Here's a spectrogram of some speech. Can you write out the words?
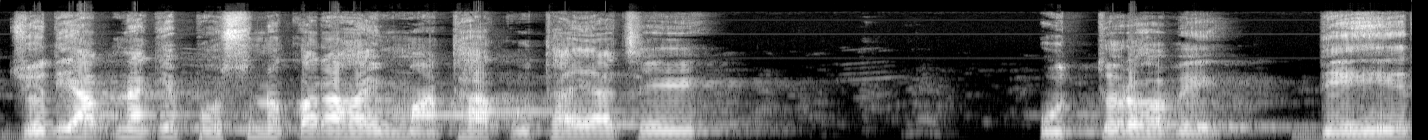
যদি আপনাকে প্রশ্ন করা হয়, মাথা কোথায় আছে? উত্তর হবে, দেহের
